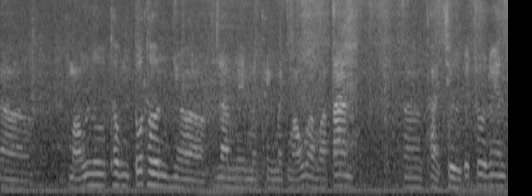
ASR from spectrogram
à, máu lưu thông tốt hơn nhờ làm mềm mạch thành mạch máu và hòa tan. À, thải trừ các cholesterol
